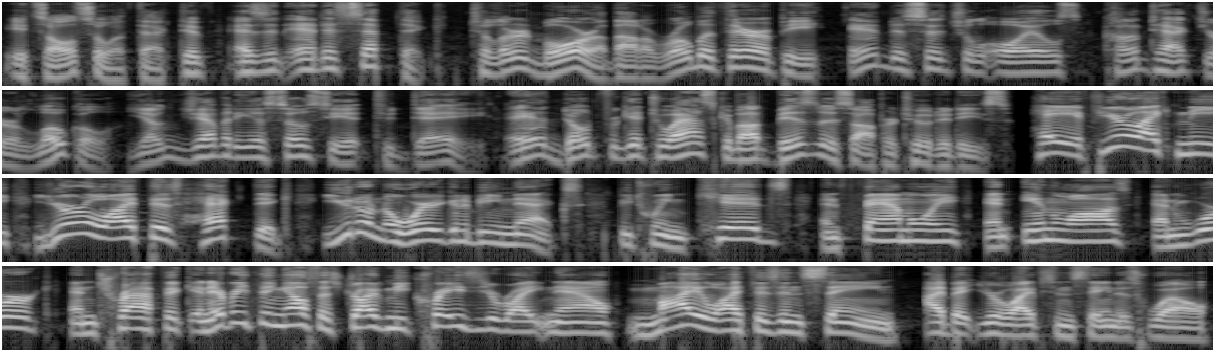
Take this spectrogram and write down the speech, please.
It's also effective as an antiseptic. To learn more about aromatherapy and essential oils, contact your local Youngevity associate today. And don't forget to ask about business opportunities. Hey, if you're like me, your life is hectic. You don't know where you're going to be next. Between kids and family and in laws and work and traffic and everything else that's driving me crazy right now, my life is insane. I bet your life's insane as well.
